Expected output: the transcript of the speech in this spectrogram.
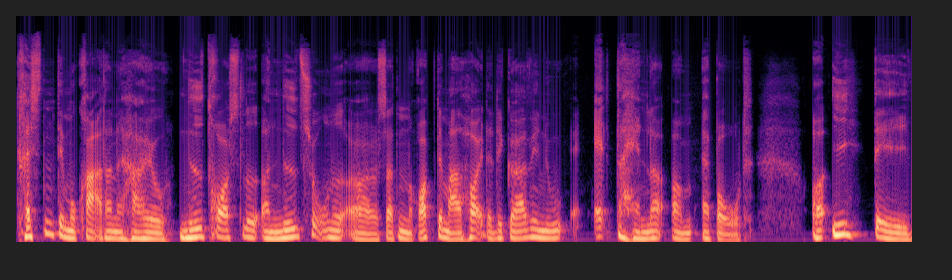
kristendemokraterne har jo neddroslet og nedtonet og sådan råbt det meget højt, og det gør vi nu, alt der handler om abort. Og i det,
